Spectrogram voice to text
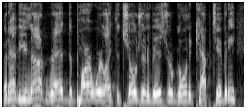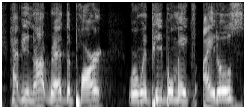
But have you not read the part where, like, the children of Israel go into captivity? Have you not read the part where when people make idols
